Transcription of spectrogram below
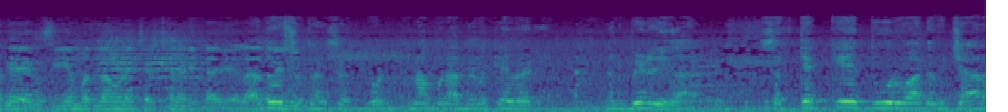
ಅದೇ ಸಿಎಂ ಬದಲಾವಣೆ ಚರ್ಚೆ ನಡೀತಾ ಇದೆಯಲ್ಲ ಅದು ಪುನಃ ಪುನಃ ಅದನ್ನು ಕೇಳಬೇಡಿ. ನಾನು ಬಿಡ್ರಿ ಈಗ. ಸತ್ಯಕ್ಕೆ ದೂರವಾದ ವಿಚಾರ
